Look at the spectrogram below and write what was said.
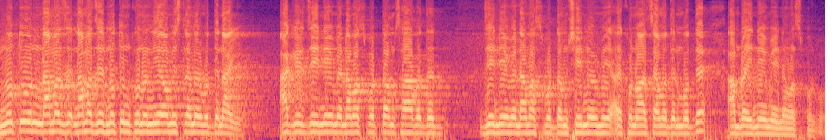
নতুন নামাজ, নামাজের নতুন কোনো নিয়ম ইসলামের মধ্যে নাই। আগের যে নিয়মে নামাজ পড়তাম, সাহাবাদের যে নিয়মে নামাজ পড়তাম, সেই নিয়মে এখনও আছে আমাদের মধ্যে। আমরা এই নিয়মেই নামাজ পড়ব।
